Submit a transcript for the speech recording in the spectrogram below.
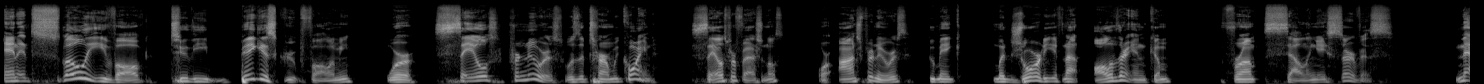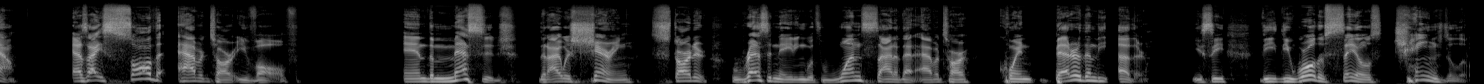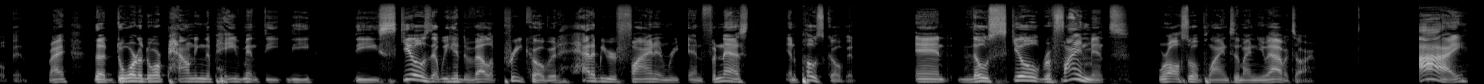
And it slowly evolved to the biggest group following me were salespreneurs was the term we coined. Sales professionals or entrepreneurs who make majority, if not all of their income from selling a service. Now, as I saw the avatar evolve and the message that I was sharing started resonating with one side of that avatar coin better than the other. You see, the, the world of sales changed a little bit, right? The door-to-door pounding the pavement, the the the skills that we had developed pre-COVID had to be refined and, re- and finessed in post-COVID. And those skill refinements were also applying to my new avatar. I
